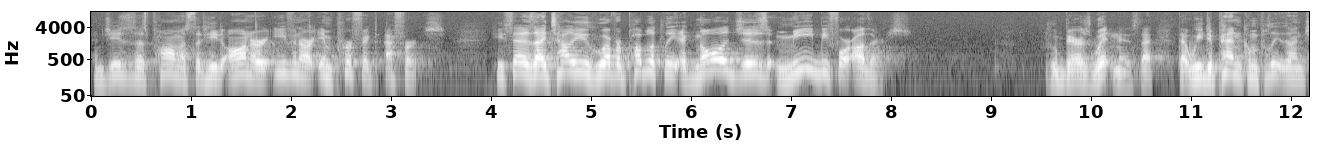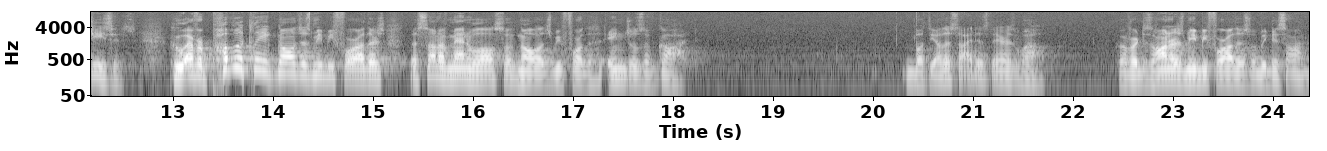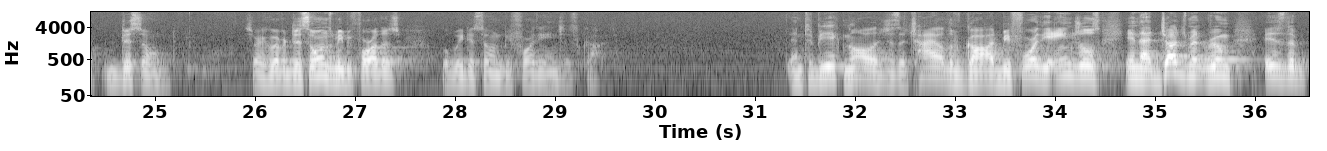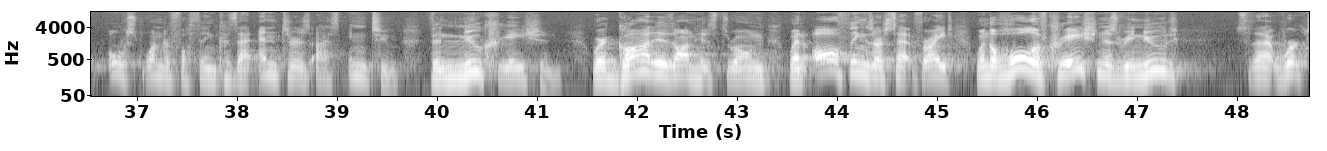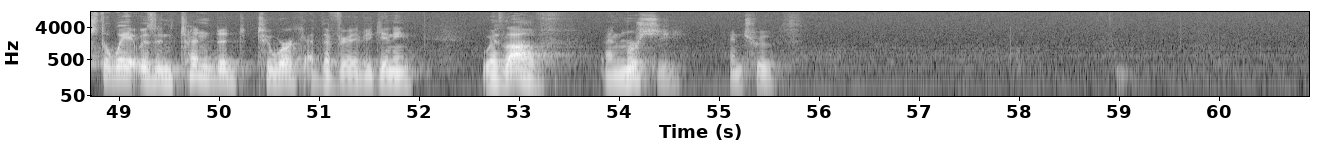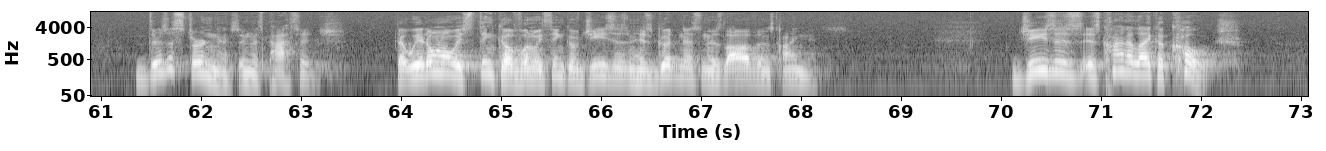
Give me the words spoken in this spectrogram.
And Jesus has promised that He'd honor even our imperfect efforts. He says, I tell you, whoever publicly acknowledges me before others, who bears witness that, that we depend completely on Jesus, Whoever publicly acknowledges me before others, the Son of Man will also acknowledge before the angels of God. But the other side is there as well. Whoever dishonors me before others will be disowned. Sorry, whoever disowns me before others will be disowned before the angels of God. And to be acknowledged as a child of God before the angels in that judgment room is the most wonderful thing because that enters us into the new creation where God is on his throne, when all things are set right, when the whole of creation is renewed so that it works the way it was intended to work at the very beginning with love and mercy and truth. There's a sternness in this passage that we don't always think of when we think of Jesus and his goodness and his love and his kindness. Jesus is kind of like a coach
